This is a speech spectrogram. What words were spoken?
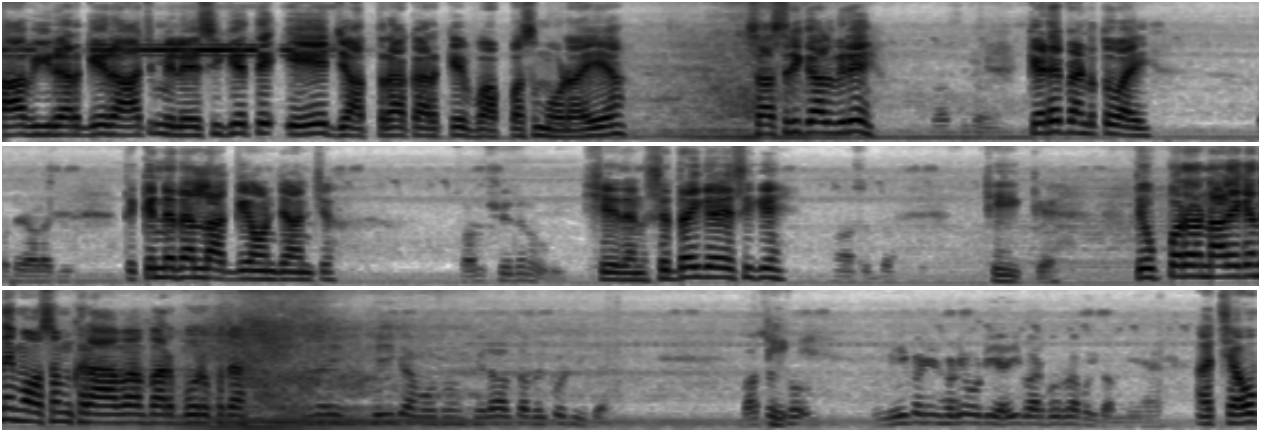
ਆ ਵੀਰ ਅਰਗੇ ਰਾਹ 'ਚ ਮਿਲੇ ਸੀਗੇ ਤੇ ਇਹ ਯਾਤਰਾ ਕਰਕੇ ਵਾਪਸ ਮੁੜ ਆਏ ਆ। ਸਤਿ ਸ੍ਰੀ ਅਕਾਲ ਵੀਰੇ। ਕਿਹੜੇ ਪਿੰਡ ਤੋਂ ਆਏ? ਪਟਿਆਲਾ ਜੀ। ਤੇ ਕਿੰਨੇ ਦਿਨ ਲੱਗ ਗਏ ਆਉਣ ਜਾਣ 'ਚ? ਸਾਨੂੰ 6 ਦਿਨ ਹੋ ਸਿੱਧਾ ਹੀ ਗਏ ਸੀਗੇ? ਠੀਕ ਹੈ। ਤੇ ਉੱਪਰ ਨਾਲੇ ਕਹਿੰਦੇ ਮੌਸਮ ਖਰਾਬ ਆ ਬਰਬੁਰਫ ਦਾ। ਠੀਕ ਹੈ ਮੌਸਮ। ਫਿਲਹਾਲ ਤਾਂ ਬਿਲਕੁਲ ਠੀਕ ਹੈ। ਬਸ ਮੀਂਹ ਕਣੀ ਥੋੜੀ ਓਟੀ ਆਈ ਬਰਫੁਰ ਦਾ ਕੋਈ ਕੰਮ ਨਹੀਂ ਹੈ। ਅੱਛਾ ਉਹ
